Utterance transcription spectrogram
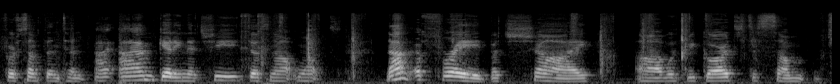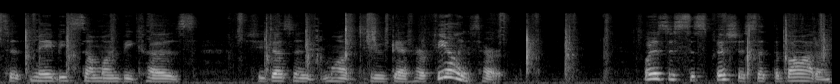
for something to, I, I'm getting that she does not want, not afraid, but shy uh, with regards to some, to maybe someone because she doesn't want to get her feelings hurt. What is this suspicious at the bottom?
